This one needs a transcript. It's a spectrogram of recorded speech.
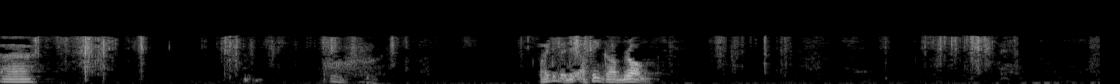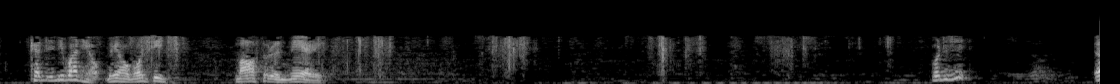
Uh, oh. Wait a minute, I think I'm wrong. Can anyone help me? I wanted Martha and Mary. What is it? Eh?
